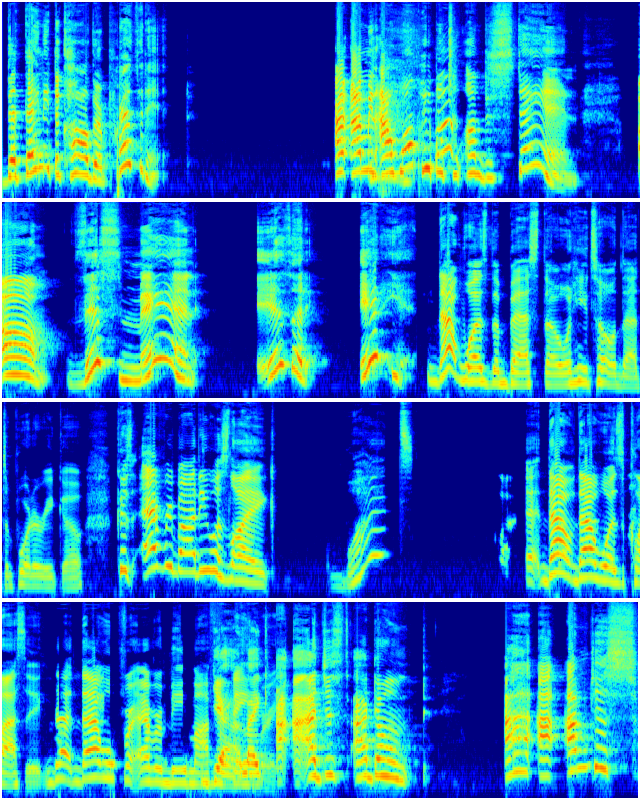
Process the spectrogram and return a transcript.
that they need to call their president. I, I mean, I want people to understand. Um, this man is an idiot. That was the best though when he told that to Puerto Rico because everybody was like, "What?" Uh, That that was classic. That that will forever be my favorite. yeah, favorite. like I, I I just I don't. I, I I'm just.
